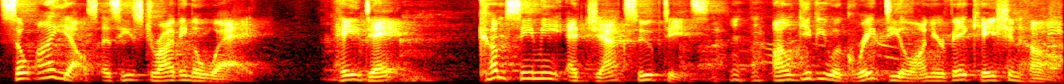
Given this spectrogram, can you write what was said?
So I yells as he's driving away, Hey Dane, come see me at Jack's Hoopties. I'll give you a great deal on your vacation home.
